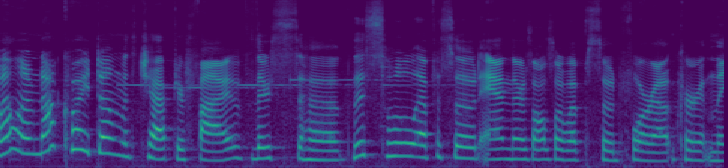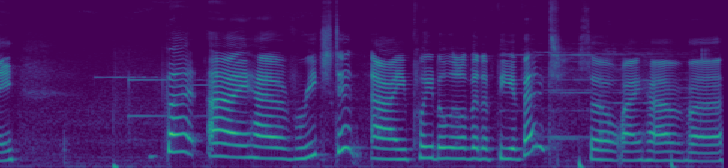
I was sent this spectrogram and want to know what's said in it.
Well, I'm not quite done with chapter 5. There's uh, this whole episode, and there's also episode 4 out currently. But I have reached it. I played a little bit of the event, so I have uh,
